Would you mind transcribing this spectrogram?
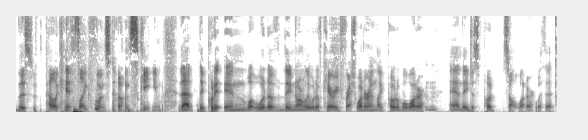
this Pelicans like Flintstone scheme that they put it in what would have they normally would have carried fresh water in, like potable water, and they just put salt water with it.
